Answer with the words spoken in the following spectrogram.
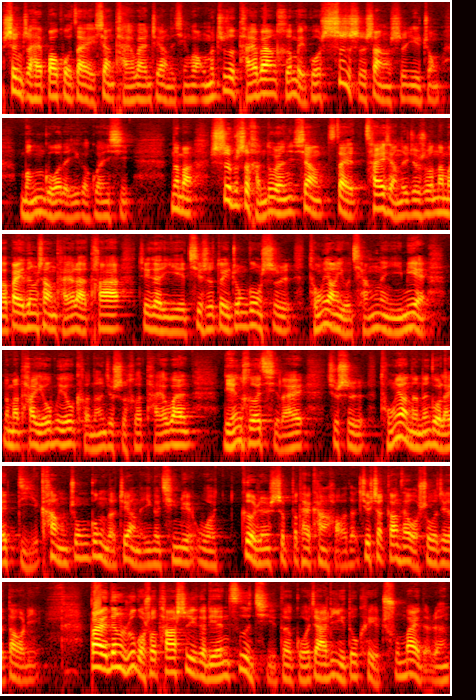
甚至还包括在像台湾这样的情况，我们知道台湾和美国事实上是一种盟国的一个关系。那么，是不是很多人像在猜想的，就是说，那么拜登上台了，他这个也其实对中共是同样有强硬一面。那么，他有没有可能就是和台湾联合起来，就是同样的能够来抵抗中共的这样的一个侵略？我个人是不太看好的。就像刚才我说的这个道理，拜登如果说他是一个连自己的国家利益都可以出卖的人，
